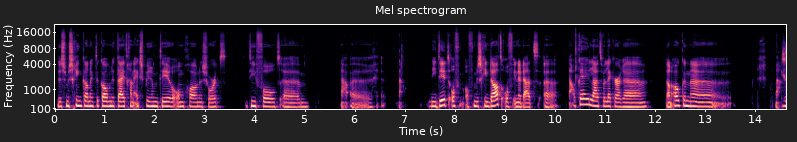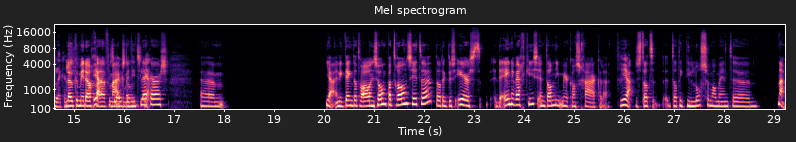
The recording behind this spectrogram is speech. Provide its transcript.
Dus misschien kan ik de komende tijd gaan experimenteren om gewoon een soort default. ehm, nou, eh, nou, niet dit of, of misschien dat. Of inderdaad, nou oké, laten we lekker eh, dan ook een lekker. leuke middag Ja, eh, maken met iets Ja. lekkers. Ehm, ja, en ik denk dat we al in zo'n patroon zitten dat ik dus eerst de ene weg kies en dan niet meer kan schakelen. Ja, Dus dat, dat ik die losse momenten, nou,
